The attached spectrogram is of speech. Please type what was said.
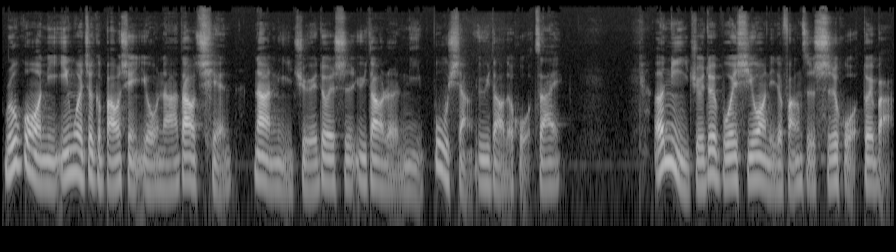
如果你因为这个保险有拿到钱，那你绝对是遇到了你不想遇到的火灾。而你绝对不会希望你的房子失火，对吧？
